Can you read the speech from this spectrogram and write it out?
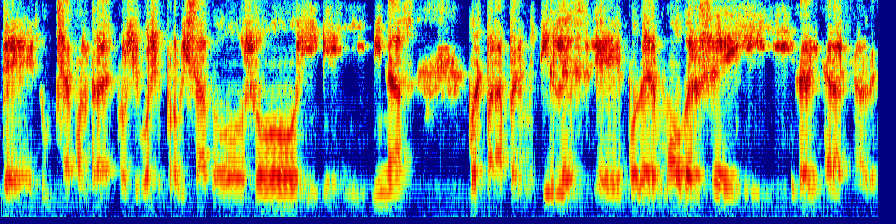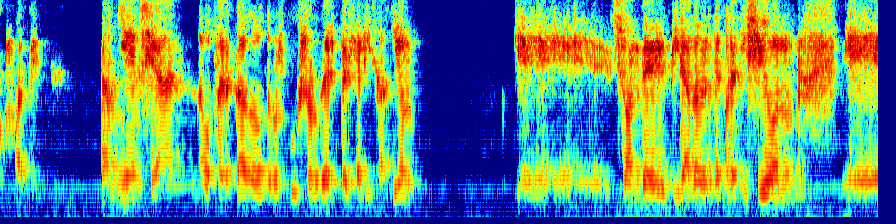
de lucha contra explosivos improvisados o, y, minas, pues para permitirles eh, poder moverse y realizar acciones de combate. También se han ofertado otros cursos de especialización son de tiradores de precisión, eh,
